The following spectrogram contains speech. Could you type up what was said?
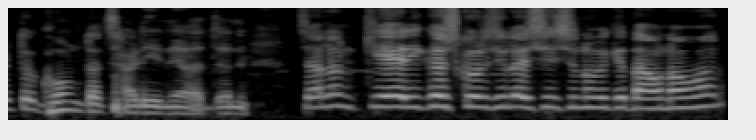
একটু ঘুমটা ছাড়িয়ে নেওয়ার জন্য। চলুন, কে রিকোয়েস্ট করেছিল? শিশু নবীকে দাও না আমার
